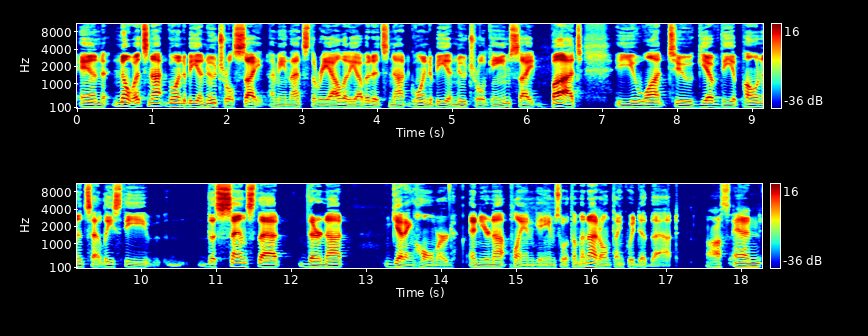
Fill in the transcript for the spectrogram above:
And no, it's not going to be a neutral site. I mean, that's the reality of it. It's not going to be a neutral game site, but you want to give the opponents at least the the sense that they're not getting homered and you're not playing games with them. And I don't think we did that. Awesome. And,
